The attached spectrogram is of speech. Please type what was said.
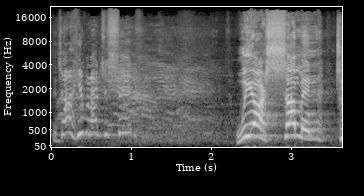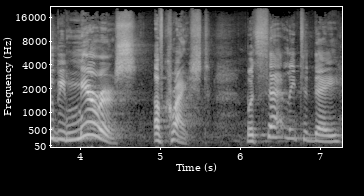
Did y'all hear what I just said? We are summoned to be mirrors of Christ. But sadly, today,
